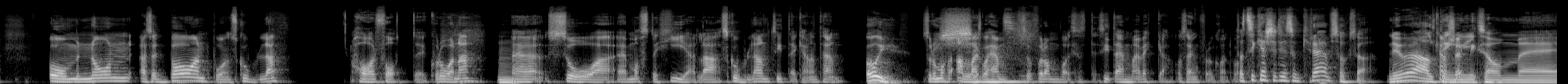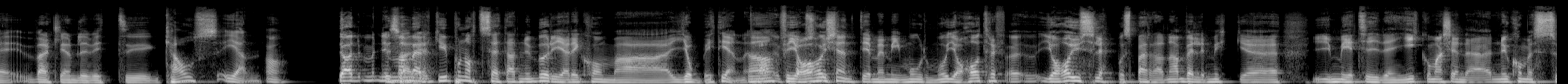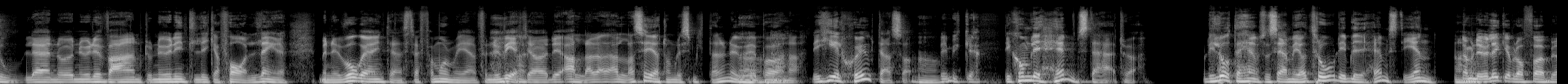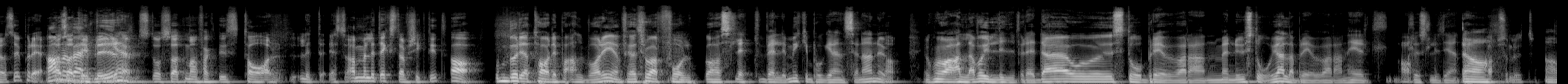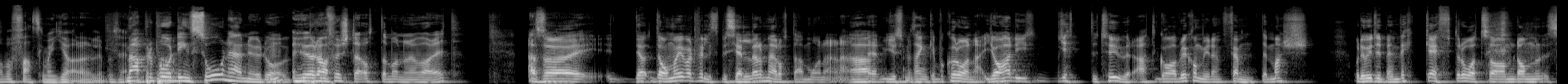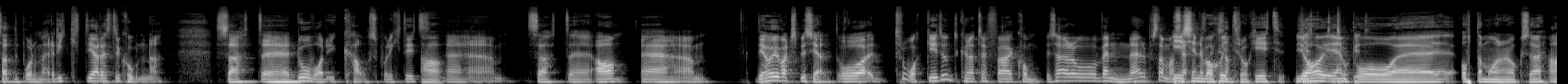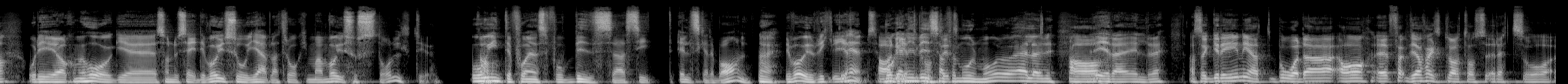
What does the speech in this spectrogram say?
om någon, alltså ett barn på en skola har fått eh, corona, Mm. eh, så måste hela skolan sitta i karantän. Oj! Så då måste alla Shit. gå hem, så får de bara sitta hemma en vecka och sen får de komma tillbaka. Fast det kanske är det som krävs också. Nu har allting Kanske. liksom eh, verkligen blivit eh, kaos igen. Ja. Ja, man Sverige. märker ju på något sätt att nu börjar det komma jobbigt igen. Ja, För jag har ju känt det med min mormor. Jag har, träff- jag har ju släppt på spärrarna väldigt mycket ju mer tiden gick och man kände att nu kommer solen och nu är det varmt och nu är det inte lika farligt längre. Men nu vågar jag inte ens träffa mormor igen för nu vet jag, det, alla, alla säger att de blir smittade nu på öarna. Det är helt sjukt alltså. Det är mycket. Det kommer bli hemskt det här tror jag. Och det låter hemskt att säga, men jag tror det blir hemskt igen. Ja, men det är väl lika bra att förbereda sig på det. Ja, alltså men att det blir verkligen. hemskt och så att man faktiskt tar lite, ja, men lite extra försiktigt. Ja, och börja ta det på allvar igen. För jag tror att folk har släppt väldigt mycket på gränserna nu. Ja. Jag kommer ihåg, alla var ju livrädda och stå bredvid varandra, men nu står ju alla bredvid varandra helt plötsligt igen. Ja. Absolut. ja, vad fan ska man göra? Men apropå din son här nu då. Hur har bra- de första åtta månaderna varit? Alltså, de, de har ju varit väldigt speciella de här åtta månaderna. Ja. eh, Just med tanke på corona. Jag hade ju jättetur att Gabriel kom ju den 5 mars. Och det var ju typ en vecka efteråt som de satte på de här riktiga restriktionerna. Så att eh, då var det ju kaos på riktigt. Ja. Eh, Så att, ja. Det har ju varit speciellt och tråkigt att inte kunna träffa kompisar och vänner på samma Jag sätt. känner det var liksom. skittråkigt. Jag har ju en på eh, åtta månader också. Ja. Och det jag kommer ihåg, eh, som du säger, det var ju så jävla tråkigt. Man var ju så stolt ju. Och Ja. inte få ens få visa sitt älskade barn. Nej. Det var ju riktigt är- hemskt. ja, Vågar ni visa för mormor eller Ja. era äldre? Alltså grejen är att båda, ja, eh, vi har faktiskt klarat oss rätt så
